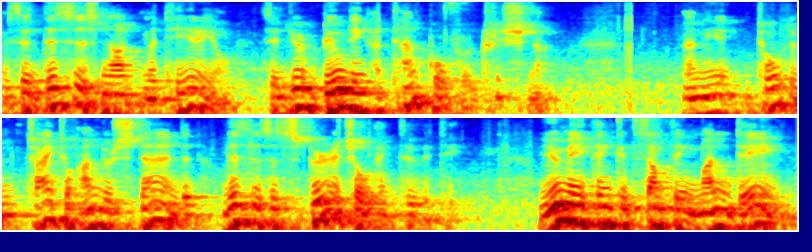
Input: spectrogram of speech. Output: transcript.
He said, this is not material. He said, you're building a temple for Krishna. And he told him, try to understand that this is a spiritual activity. You may think it's something mundane,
